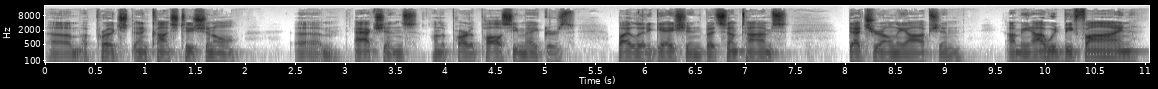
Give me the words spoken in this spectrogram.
um, approach unconstitutional um, actions on the part of policymakers by litigation, but sometimes that's your only option. I mean, I would be fine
